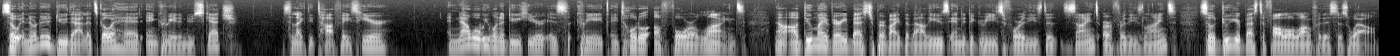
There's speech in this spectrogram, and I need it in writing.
So in order to do that, let's go ahead and create a new sketch. Select the top face here. And now what we want to do here is create a total of four lines. Now I'll do my very best to provide the values and the degrees for these designs or for these lines. So do your best to follow along for this as well.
